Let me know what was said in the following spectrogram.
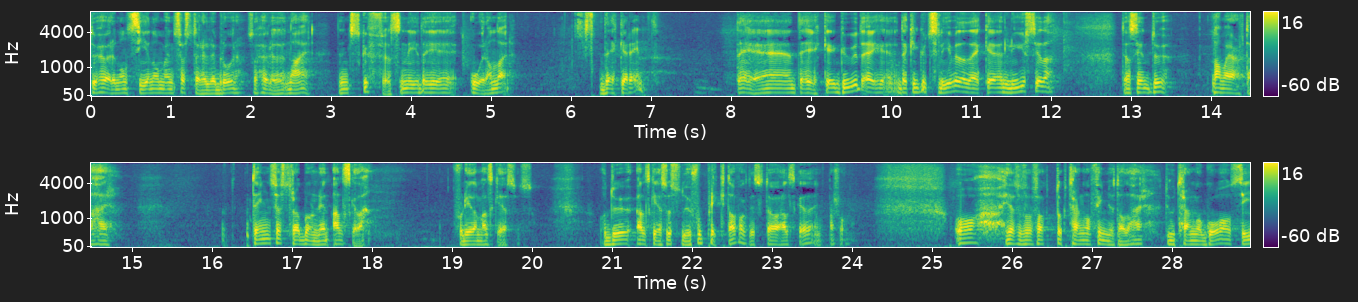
Du hører noen si noe om en søster eller bror, så hører du Nei, den skuffelsen i de ordene der, det er ikke rent. Det er, det er, ikke Gud, det er, det er, ikke Guds liv i det, det er ikke lys i det. Det å si Du, la meg hjelpe deg her. Den søstera og broren din elsker deg fordi de elsker Jesus. Og du elsker Jesus, du er forplikta faktisk til å elske den personen. Og Jesus har sagt dere trenger å finne ut av det her. Du trenger å gå og si,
